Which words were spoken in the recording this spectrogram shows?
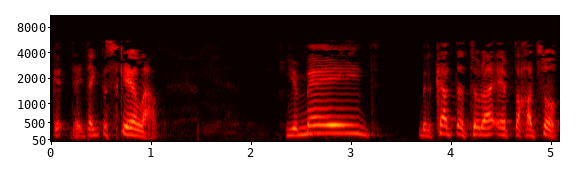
get, take the scale out. You made Birkat Torah after Chatzot.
